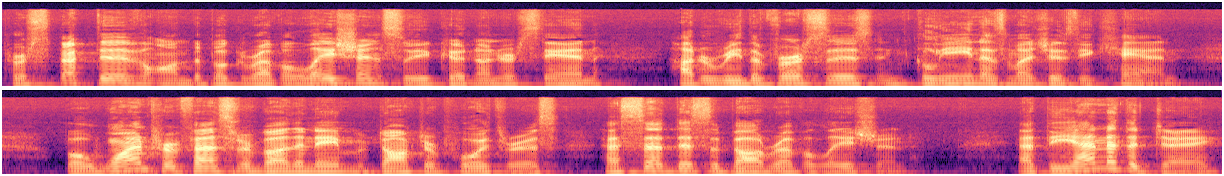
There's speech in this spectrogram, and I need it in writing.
perspective on the book of Revelation so you could understand how to read the verses and glean as much as you can. But one professor by the name of Dr. Poythress has said this about Revelation. At the end of the day,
